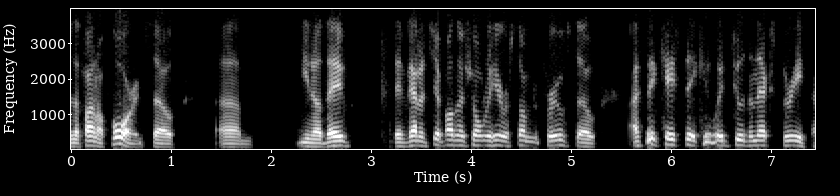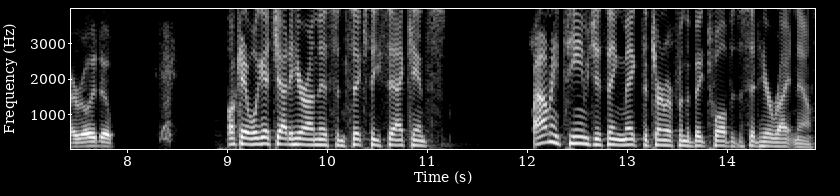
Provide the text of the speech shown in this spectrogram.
to the Final Four. And so, um, you know, they've they've got a chip on their shoulder here with something to prove. So I think K State can win two of the next three. I really do. Okay, we'll get you out of here on this in 60 seconds. How many teams do you think make the tournament from the Big 12 as it sit here right now?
